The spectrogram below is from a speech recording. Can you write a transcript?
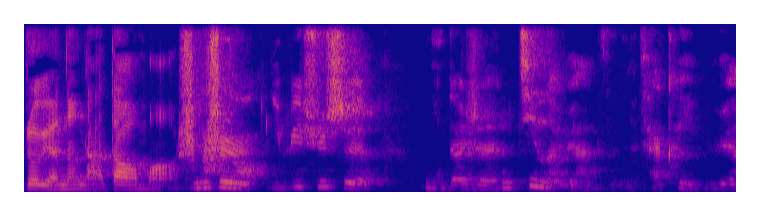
乐园，能拿到吗？是不是？你必须是你的人进了园子，你才可以约。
